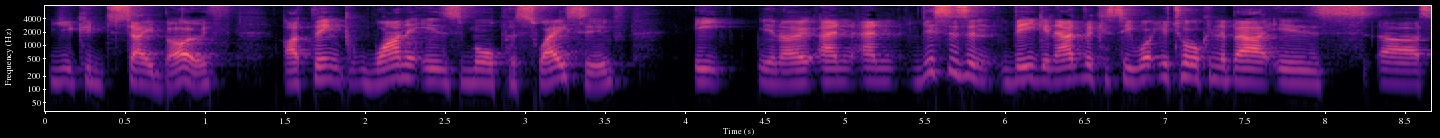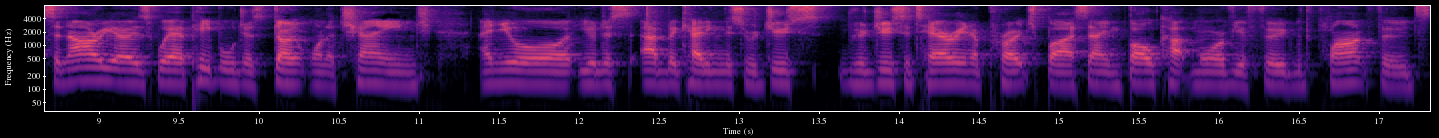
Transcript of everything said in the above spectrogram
you could say both. I think one is more persuasive eat you know and and this isn't vegan advocacy. What you're talking about is uh, scenarios where people just don't want to change and you're you're just advocating this reduce reducitarian approach by saying bulk up more of your food with plant foods.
